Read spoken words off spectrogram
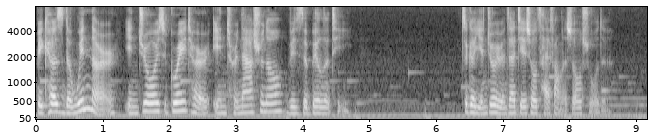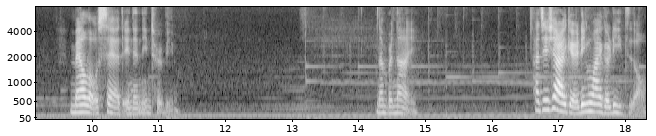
Because the winner enjoys greater international visibility。这个研究员在接受采访的时候说的。Mello said in an interview. Number nine，他接下来给另外一个例子哦。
